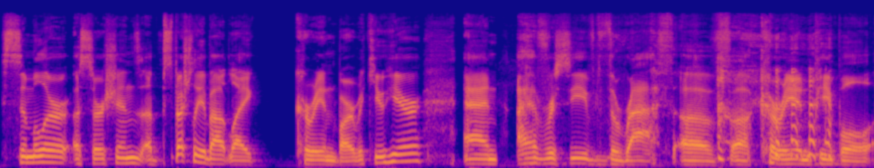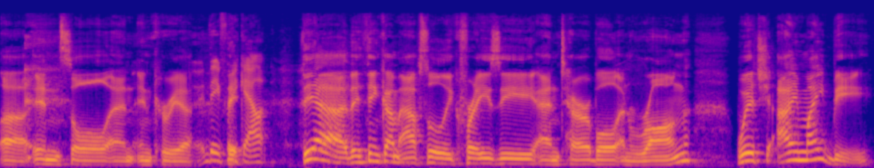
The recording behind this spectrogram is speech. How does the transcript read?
similar assertions, especially about like Korean barbecue here, and I have received the wrath of uh, Korean people uh, in Seoul and in Korea. They freak out. Yeah, they think I'm absolutely crazy and terrible and wrong, which I might be.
